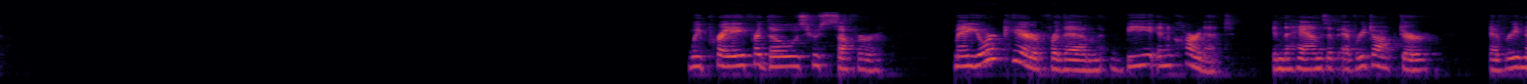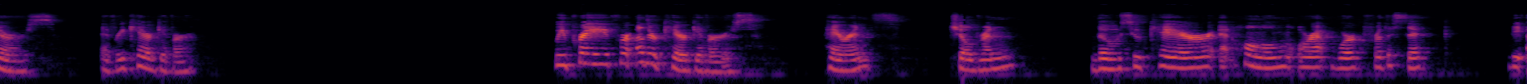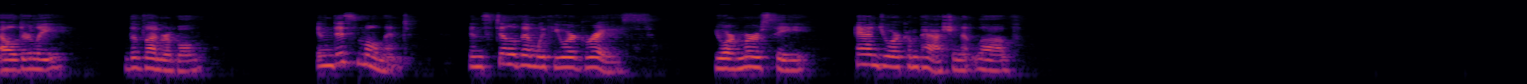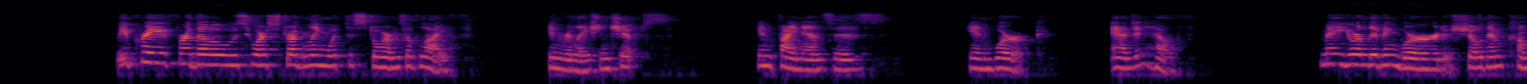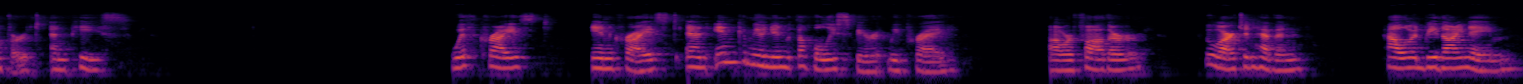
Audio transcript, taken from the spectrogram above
We pray for those who suffer. May your care for them be incarnate in the hands of every doctor, every nurse, every caregiver. We pray for other caregivers, parents, children, those who care at home or at work for the sick, the elderly, the vulnerable. In this moment, instill them with your grace, your mercy, and your compassionate love. We pray for those who are struggling with the storms of life in relationships, in finances, in work, and in health. May your living word show them comfort and peace. With Christ, in Christ, and in communion with the Holy Spirit, we pray. Our Father, who art in heaven, hallowed be thy name.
